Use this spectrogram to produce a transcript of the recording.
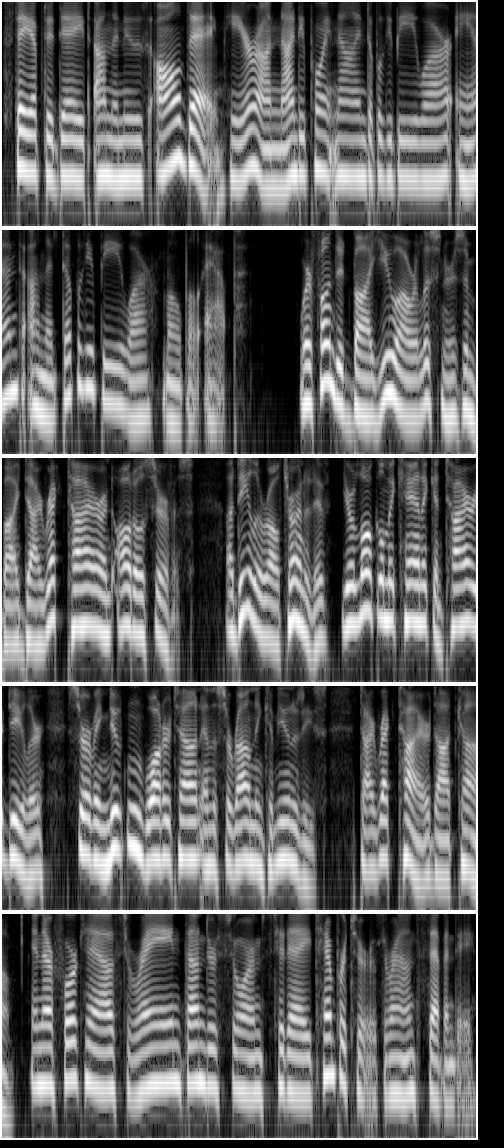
Stay up to date on the news all day here on 90.9 WBUR and on the WBUR mobile app. We're funded by you, our listeners, and by Direct Tire and Auto Service, a dealer alternative, your local mechanic and tire dealer serving Newton, Watertown, and the surrounding communities. DirectTire.com. In our forecast, rain, thunderstorms today, temperatures around 70.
